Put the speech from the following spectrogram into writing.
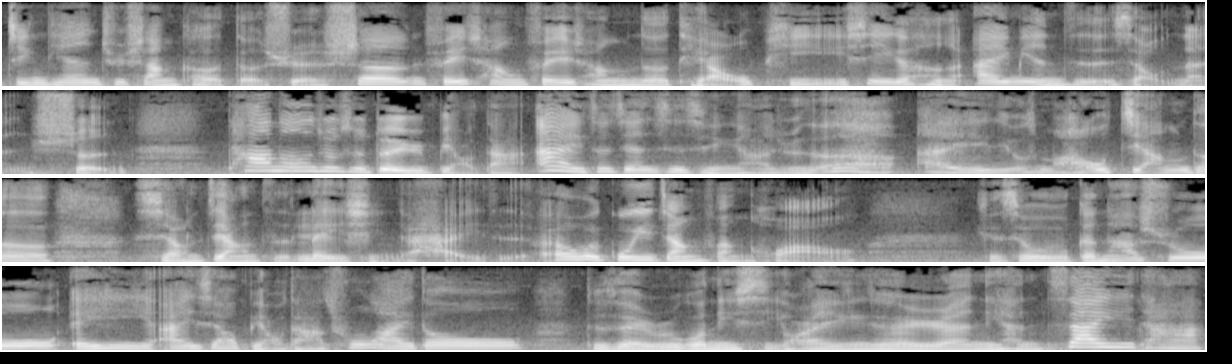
今天去上课的学生非常非常的调皮，是一个很爱面子的小男生。他呢，就是对于表达爱这件事情啊，觉得啊，爱有什么好讲的？像这样子类型的孩子，他会故意讲反话哦。可是我跟他说：“哎，爱是要表达出来的哦，对不对？如果你喜欢一个人，你很在意他，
